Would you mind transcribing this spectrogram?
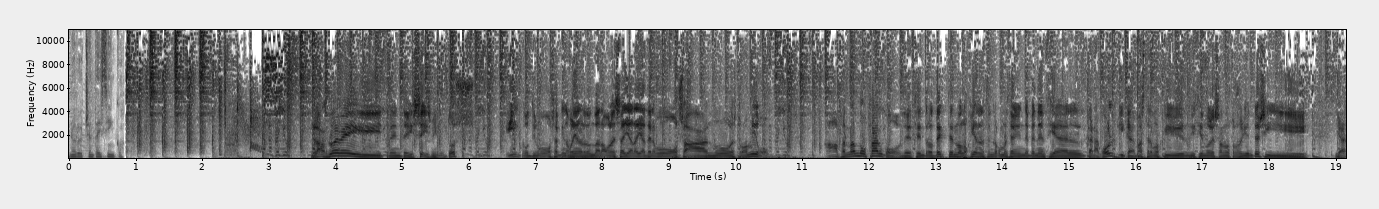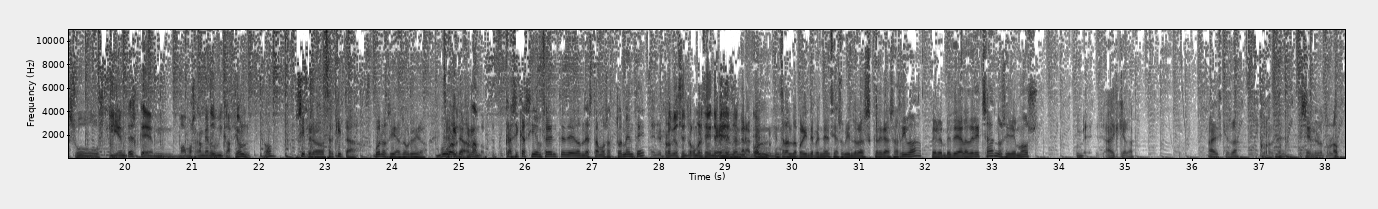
906985. Las 9 y 36 minutos. Y continuamos aquí en la mañana de Onda Aragonesa y ahora ya tenemos a nuestro amigo, a Fernando Franco, de Centrotec Tecnología en el Centro Comercial de Independencia El Caracol, y que además tenemos que ir diciéndoles a nuestros oyentes y, y a sus clientes que mm, vamos a cambiar de ubicación, ¿no? Sí, pero cerquita. Buenos días, lo primero. Muy cerquita. días, Fernando. Casi casi enfrente de donde estamos actualmente. En el propio Centro Comercial de Independencia En- El Caracol. en- entrando por Independencia, subiendo las escaleras arriba, pero en vez de a la derecha nos iremos A la izquierda, a la izquierda. correcto. Es en el otro lado.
